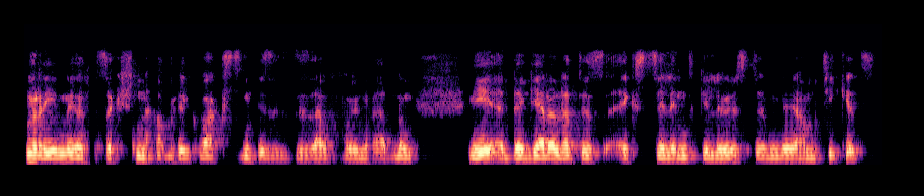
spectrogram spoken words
Reme unser Schnabel gewachsen ist, ist das auch voll in Ordnung. Nee, der Gerald hat das exzellent gelöst. Wir haben Tickets.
